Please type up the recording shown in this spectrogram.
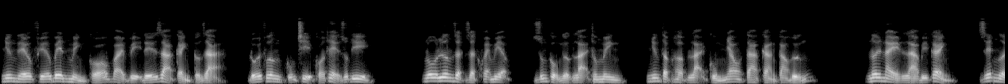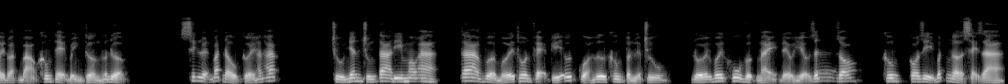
nhưng nếu phía bên mình có vài vị đế giả cảnh cường giả, đối phương cũng chỉ có thể rút đi. Nô lương giật giật khoe miệng, dung cổ ngược lại thông minh, nhưng tập hợp lại cùng nhau ta càng cao hứng. Nơi này là bí cảnh, giết người đoạt bảo không thể bình thường hơn được. Xích luyện bắt đầu cười hắc hắc. Chủ nhân chúng ta đi mau a, ta vừa mới thôn phệ ký ức của hư không tuần liệt chu, đối với khu vực này đều hiểu rất rõ, không có gì bất ngờ xảy ra,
